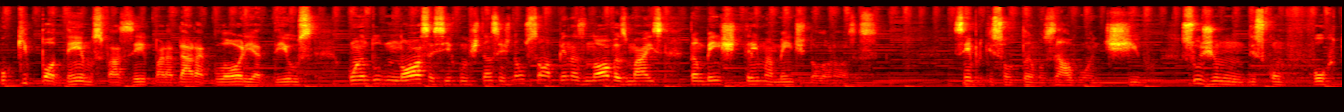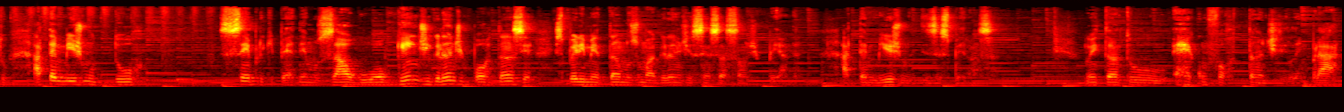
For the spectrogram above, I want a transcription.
O que podemos fazer para dar a glória a Deus quando nossas circunstâncias não são apenas novas, mas também extremamente dolorosas? Sempre que soltamos algo antigo, surge um desconforto, até mesmo dor. Sempre que perdemos algo ou alguém de grande importância, experimentamos uma grande sensação de perda, até mesmo de desesperança. No entanto, é reconfortante lembrar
